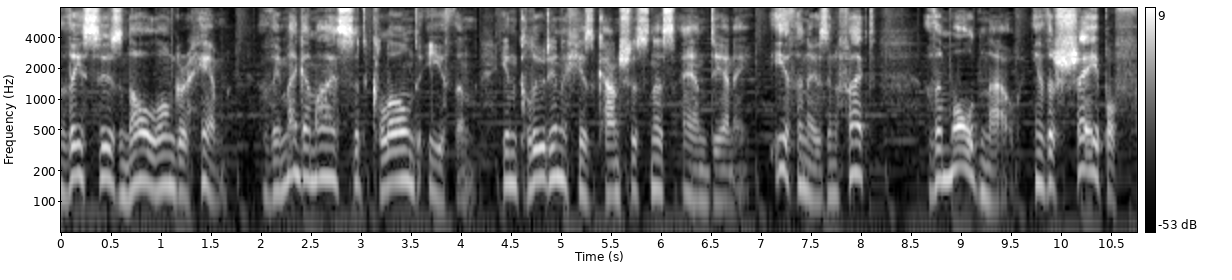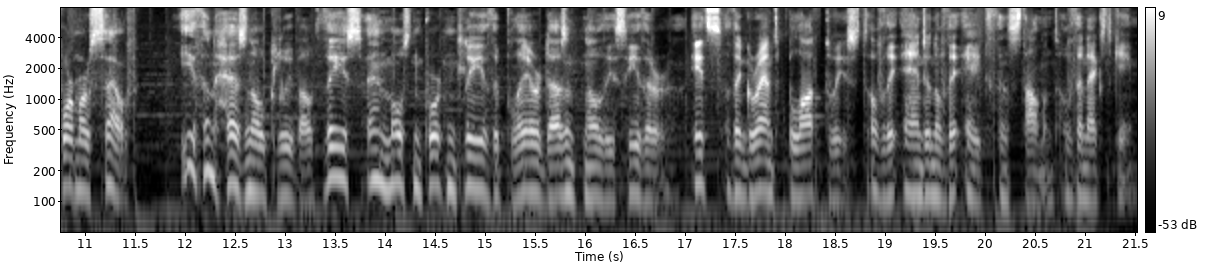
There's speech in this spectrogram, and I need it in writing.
this is no longer him. The Megamycete cloned Ethan, including his consciousness and DNA. Ethan is, in fact, the mold now, in the shape of former self, Ethan has no clue about this, and most importantly, the player doesn't know this either. It's the grand plot twist of the ending of the 8th installment of the next game.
